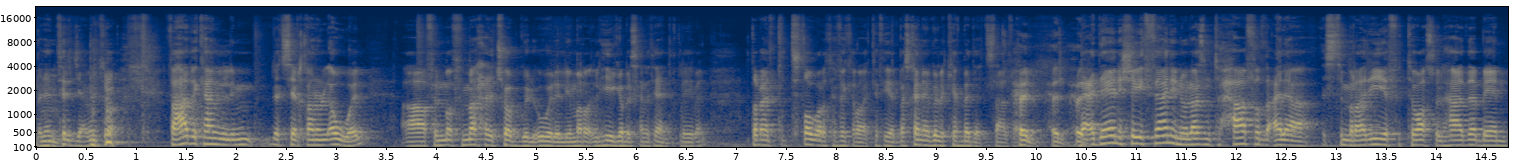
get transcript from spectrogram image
بعدين ترجع بعدين تروح. فهذا كان اللي تصير القانون الأول. آه، في الم- في مرحلة شوبجو الأولى اللي مر اللي هي قبل سنتين تقريبا. طبعا تطورت الفكرة كثير بس خليني أقول لك كيف بدأت السالفة. حلو حلو حلو. بعدين الشيء الثاني إنه لازم تحافظ على استمرارية في التواصل هذا بين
